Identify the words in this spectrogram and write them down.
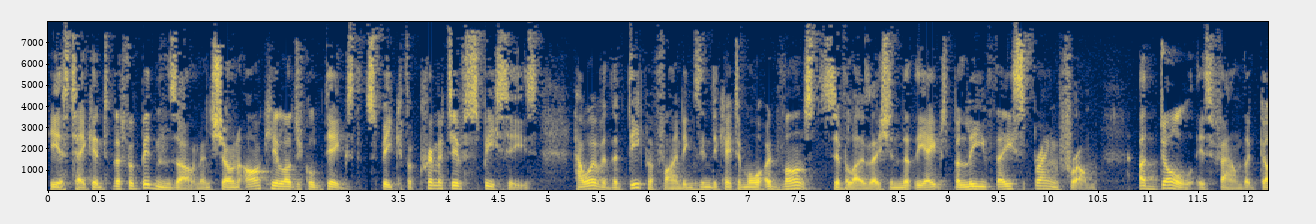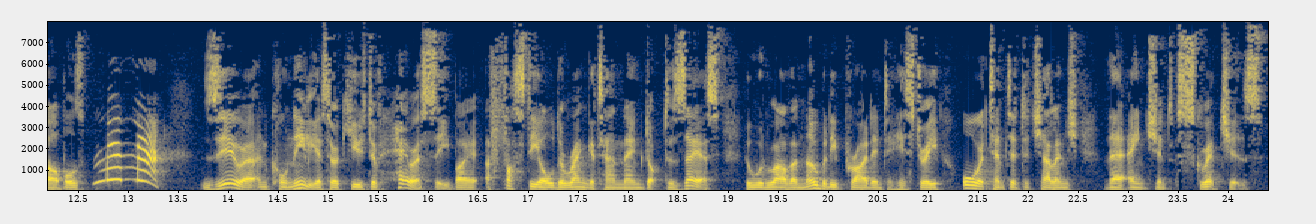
He is taken to the Forbidden Zone and shown archaeological digs that speak of a primitive species. However, the deeper findings indicate a more advanced civilization that the apes believe they sprang from. A doll is found that garbles, Mama! Zira and Cornelius are accused of heresy by a fusty old orangutan named Dr. Zaius, who would rather nobody pried into history or attempted to challenge their ancient scriptures.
